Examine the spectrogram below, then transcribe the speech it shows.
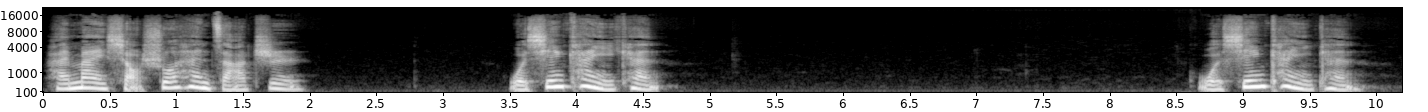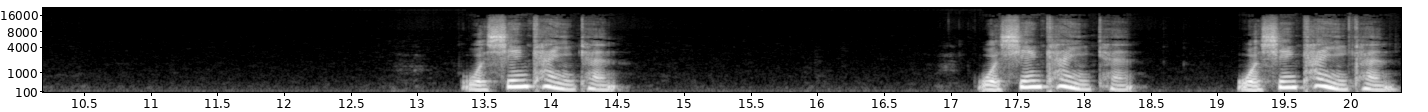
还卖小说和杂志。我先看一看，我先看一看，我先看一看。我先看一看，我先看一看，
